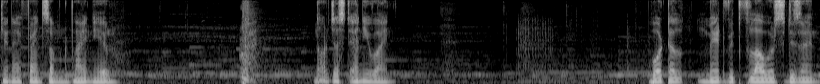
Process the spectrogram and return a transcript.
Can I find some wine here? Not just any wine. Bottle made with flowers design.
